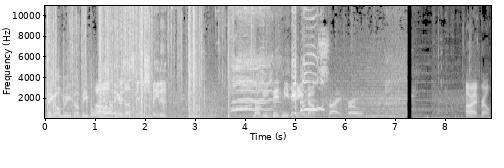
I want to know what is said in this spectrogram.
They gonna meet some people. with Oh, it. here's us getting schmeated. Bro, he didn't even aim down sight, bro. Alright, bro.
